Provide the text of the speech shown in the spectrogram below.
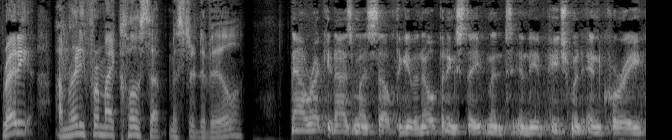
Ready? I'm ready for my close up, Mr. DeMille. Now recognize myself to give an opening statement in the impeachment inquiry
